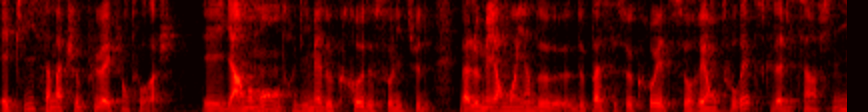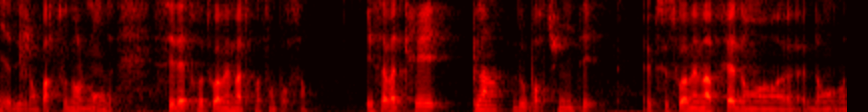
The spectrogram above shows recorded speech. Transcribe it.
et puis ça ne matche plus avec l'entourage. Et il y a un moment, entre guillemets, de creux, de solitude. Bah, le meilleur moyen de, passer ce creux et de se réentourer, parce que la vie c'est infini, il y a des gens partout dans le monde, c'est d'être toi-même à 300%. Et ça va te créer plein d'opportunités, euh, que ce soit même après dans, euh, dans,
